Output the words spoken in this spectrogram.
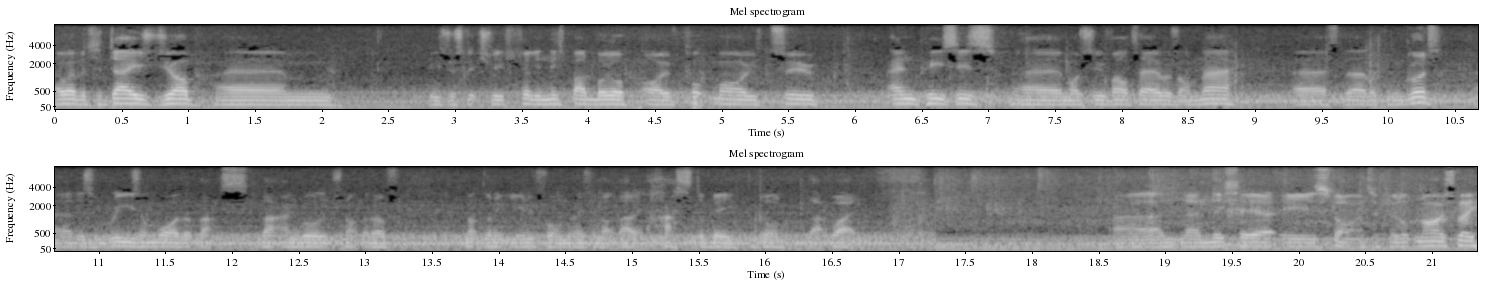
However, today's job um, is just literally filling this bad boy up. I've put my two end pieces, uh, my two Valterras on there. Uh, so they're looking good. Uh, there's a reason why that that's that angle. It's not that I've not done it uniform or anything like that. It has to be done that way. And then this here is starting to fill up nicely.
